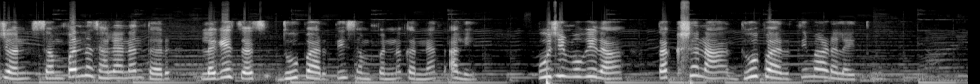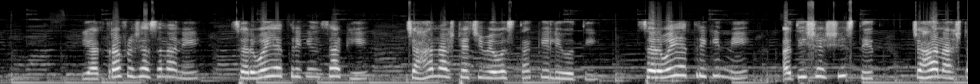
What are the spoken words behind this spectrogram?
पूजन संपन्न झाल्यानंतर लगेचच धूप आरती संपन्न करण्यात आली ಪೂಜೆ ಮುಗಿದ ತಕ್ಷಣ ಧೂಪ आरती ಮಾಡಲಾಯಿತು यात्रा प्रशासनाने सर्व यात्रिकींसाठी चहा नाश्त्याची व्यवस्था केली होती सर्व यात्रिकींनी अतिशय शिस्तीत ಚಹಾ ನಾಷ್ಟ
